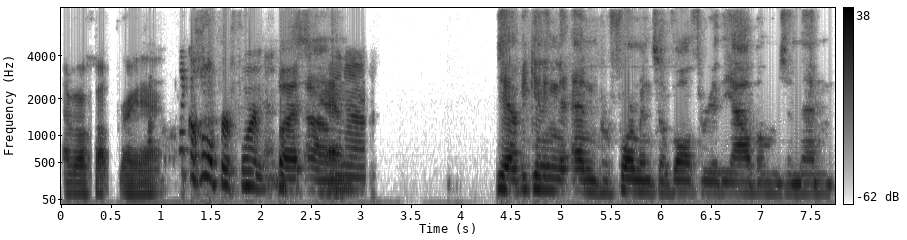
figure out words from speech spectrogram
A rock opera, yeah. like a whole performance. But, um, you know, yeah, beginning to end performance of all three of the albums, and then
